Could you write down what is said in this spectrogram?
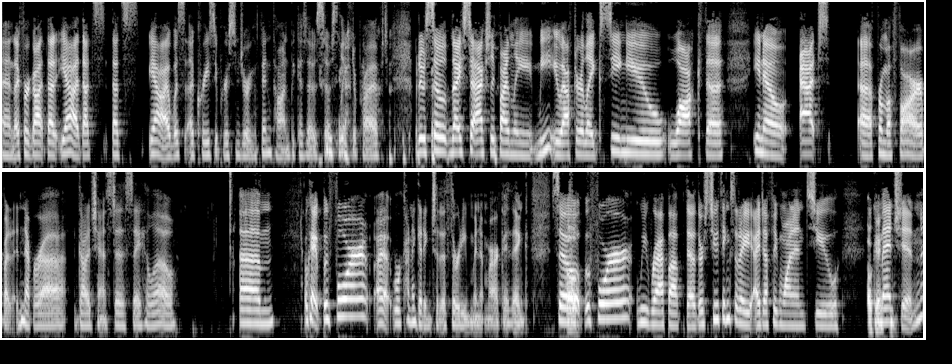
And I forgot that, yeah, that's, that's, yeah, I was a crazy person during FinCon because I was so sleep deprived. But it was so nice to actually finally meet you after like seeing you walk the, you know, at, uh, from afar, but never uh, got a chance to say hello. Um, Okay, before uh, we're kind of getting to the 30 minute mark, I think. So Oh. before we wrap up, though, there's two things that I, I definitely wanted to Okay. mention.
